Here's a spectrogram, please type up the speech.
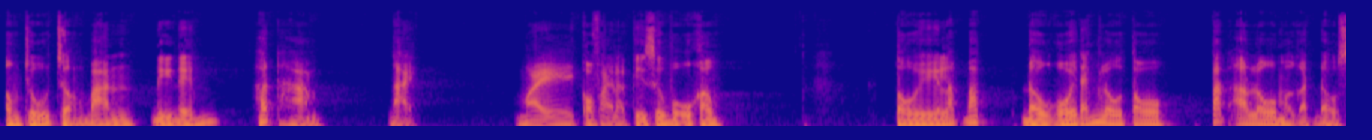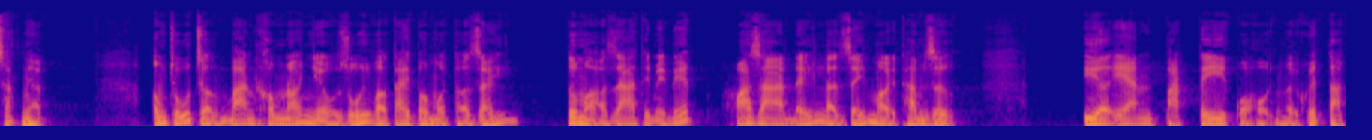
Ông chú trưởng ban đi đến hất hàm. Này, mày có phải là kỹ sư vũ không? Tôi lắp bắp đầu gối đánh lô tô, tắt alo mà gật đầu xác nhận. Ông chú trưởng ban không nói nhiều rúi vào tay tôi một tờ giấy. Tôi mở ra thì mới biết. Hóa ra đấy là giấy mời tham dự. ian Party của hội người khuyết tật.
